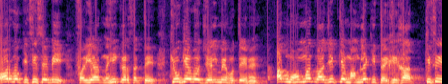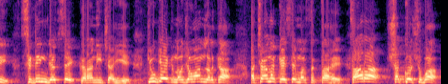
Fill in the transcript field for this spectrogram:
और वो किसी से भी फरियाद नहीं कर सकते, क्योंकि वो जेल में होते हैं। अब मोहम्मद वाजिद के मामले की तहकीकात किसी सिटिंग जज से करानी चाहिए, क्योंकि एक नौजवान लड़का अचानक कैसे मर सकता है? सारा शक व शुबा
